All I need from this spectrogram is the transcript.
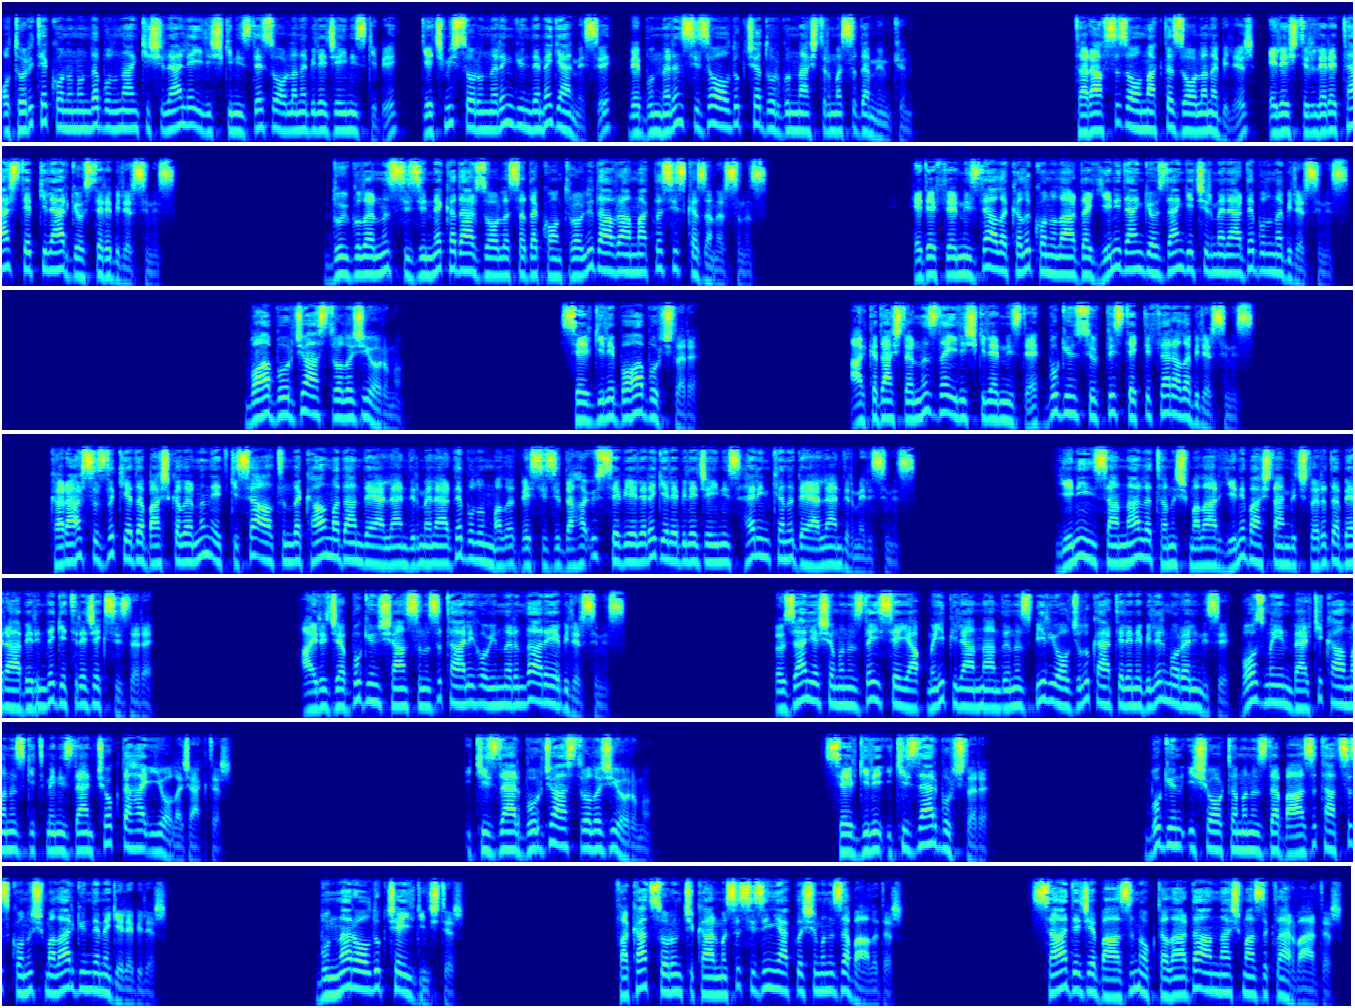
Otorite konumunda bulunan kişilerle ilişkinizde zorlanabileceğiniz gibi, geçmiş sorunların gündeme gelmesi ve bunların sizi oldukça durgunlaştırması da mümkün. Tarafsız olmakta zorlanabilir, eleştirilere ters tepkiler gösterebilirsiniz. Duygularınız sizi ne kadar zorlasa da kontrollü davranmakla siz kazanırsınız. Hedeflerinizle alakalı konularda yeniden gözden geçirmelerde bulunabilirsiniz. Boğa burcu astroloji yorumu. Sevgili Boğa burçları, arkadaşlarınızla ilişkilerinizde bugün sürpriz teklifler alabilirsiniz. Kararsızlık ya da başkalarının etkisi altında kalmadan değerlendirmelerde bulunmalı ve sizi daha üst seviyelere gelebileceğiniz her imkanı değerlendirmelisiniz. Yeni insanlarla tanışmalar yeni başlangıçları da beraberinde getirecek sizlere. Ayrıca bugün şansınızı talih oyunlarında arayabilirsiniz. Özel yaşamınızda ise yapmayı planlandığınız bir yolculuk ertelenebilir moralinizi bozmayın belki kalmanız gitmenizden çok daha iyi olacaktır. İkizler Burcu Astroloji Yorumu Sevgili İkizler Burçları Bugün iş ortamınızda bazı tatsız konuşmalar gündeme gelebilir. Bunlar oldukça ilginçtir. Fakat sorun çıkarması sizin yaklaşımınıza bağlıdır. Sadece bazı noktalarda anlaşmazlıklar vardır.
